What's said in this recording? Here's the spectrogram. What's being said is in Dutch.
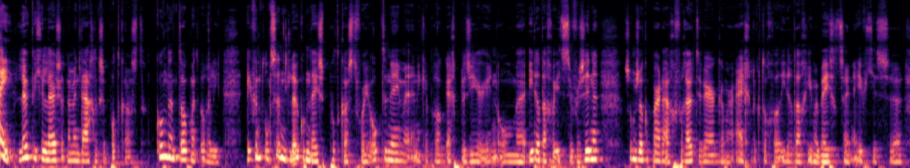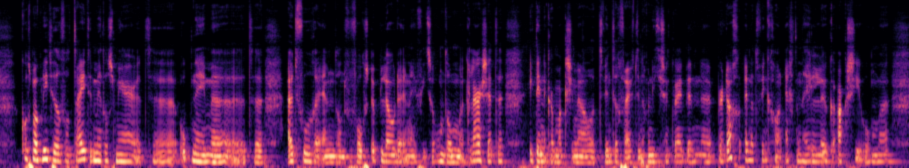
Hi, leuk dat je luistert naar mijn dagelijkse podcast, Content Talk met Aurélie. Ik vind het ontzettend leuk om deze podcast voor je op te nemen en ik heb er ook echt plezier in om uh, iedere dag weer iets te verzinnen. Soms ook een paar dagen vooruit te werken, maar eigenlijk toch wel iedere dag hiermee bezig te zijn. Eventjes, uh, kost me ook niet heel veel tijd inmiddels meer. Het uh, opnemen, het uitvoeren en dan vervolgens uploaden en even iets rondom klaarzetten. Ik denk dat ik er maximaal 20, 25 minuutjes aan kwijt ben per dag. En dat vind ik gewoon echt een hele leuke actie om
